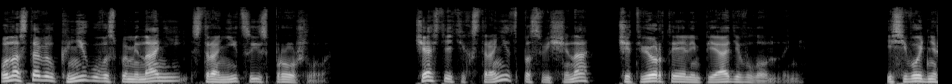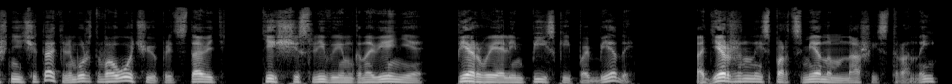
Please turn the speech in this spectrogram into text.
он оставил книгу воспоминаний «Страницы из прошлого». Часть этих страниц посвящена четвертой Олимпиаде в Лондоне. И сегодняшний читатель может воочию представить те счастливые мгновения первой олимпийской победы, одержанной спортсменом нашей страны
